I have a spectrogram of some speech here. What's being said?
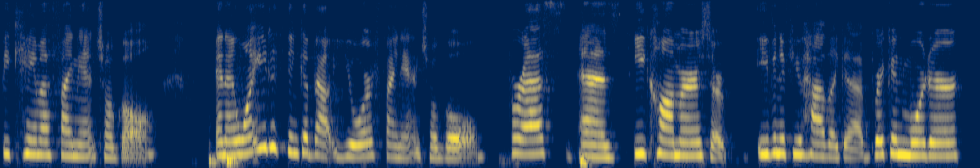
became a financial goal. And I want you to think about your financial goal. For us as e commerce, or even if you have like a brick and mortar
